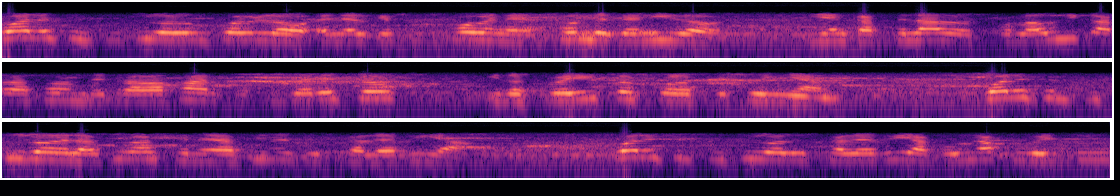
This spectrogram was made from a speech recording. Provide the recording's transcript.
¿Cuál es el futuro de un pueblo en el que sus jóvenes son detenidos y encarcelados por la única razón de trabajar por sus derechos y los proyectos con los que sueñan? ¿Cuál es el futuro de las nuevas generaciones de Euskal Herria? ¿Cuál es el futuro de Euskal Herria con una juventud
